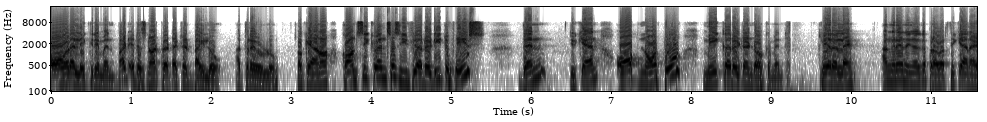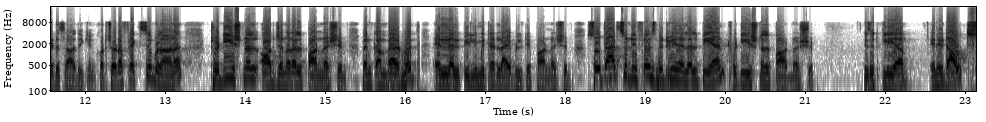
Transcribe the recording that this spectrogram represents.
oral agreement but it is not protected by law അത്രേ ഉള്ളൂ ഓക്കെ ആണോ consequences if you are ready to face then you can opt not to make a return document clear അല്ലേ അങ്ങനെ നിങ്ങൾക്ക് പ്രവർത്തിക്കാനായിട്ട് സാധിക്കും കുറച്ചുകൂടെ ഫ്ലെക്സിബിൾ ആണ് traditional or general partnership when compared with L L P limited liability partnership so that's the difference between L L P and traditional partnership is it clear any doubts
